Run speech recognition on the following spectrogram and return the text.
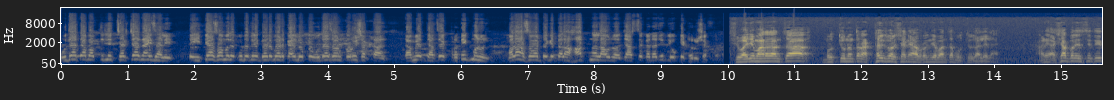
उद्या त्या बाबतीतली चर्चा नाही झाली तर इतिहासामध्ये कुठेतरी गडबड काही लोक उद्या जाऊन करू शकतात. त्यामुळे त्याचं एक प्रतीक म्हणून मला असं वाटतं की त्याला हात न लावणं जास्त कदाचित योग्य ठरू शकतं. शिवाजी महाराजांचा मृत्यूनंतर अठ्ठावीस वर्षांनी औरंगजेबांचा मृत्यू झालेला आहे. आणि अशा परिस्थितीत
